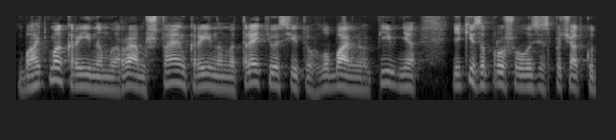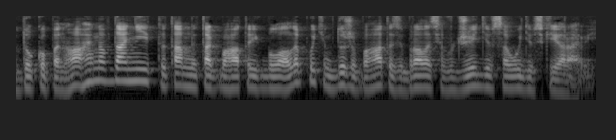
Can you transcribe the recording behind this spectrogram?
багатьма країнами Рамштайн, країнами третього світу, глобального півдня, які запрошувалися спочатку до Копенгагена в Данії, то там не так багато їх було, але потім дуже багато зібралося в Джиді в Саудівській Аравії.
